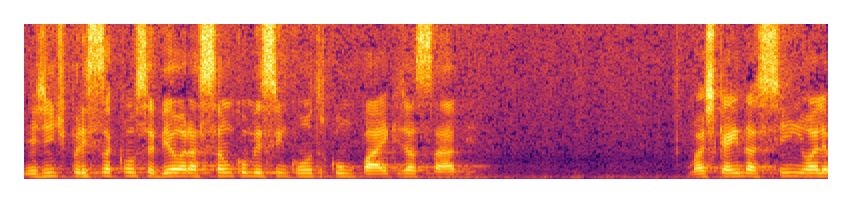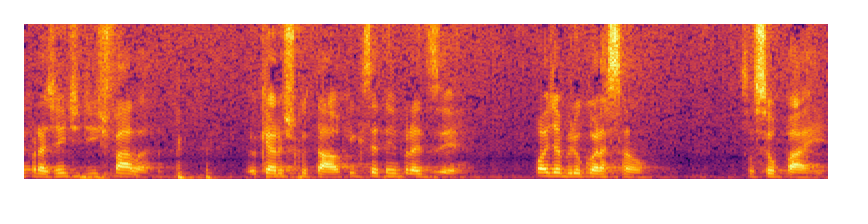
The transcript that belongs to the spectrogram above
E a gente precisa conceber a oração como esse encontro com um pai que já sabe, mas que ainda assim olha para a gente e diz: Fala, eu quero escutar, o que, que você tem para dizer? Pode abrir o coração, sou seu pai.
